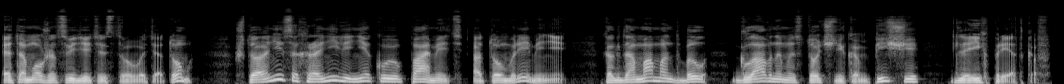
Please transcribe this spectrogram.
Это может свидетельствовать о том, что они сохранили некую память о том времени, когда мамонт был главным источником пищи для их предков.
